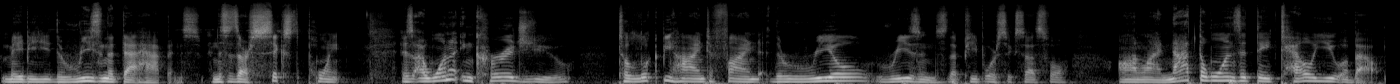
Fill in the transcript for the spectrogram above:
maybe the reason that that happens. And this is our sixth point. Is I want to encourage you to look behind to find the real reasons that people are successful online, not the ones that they tell you about.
